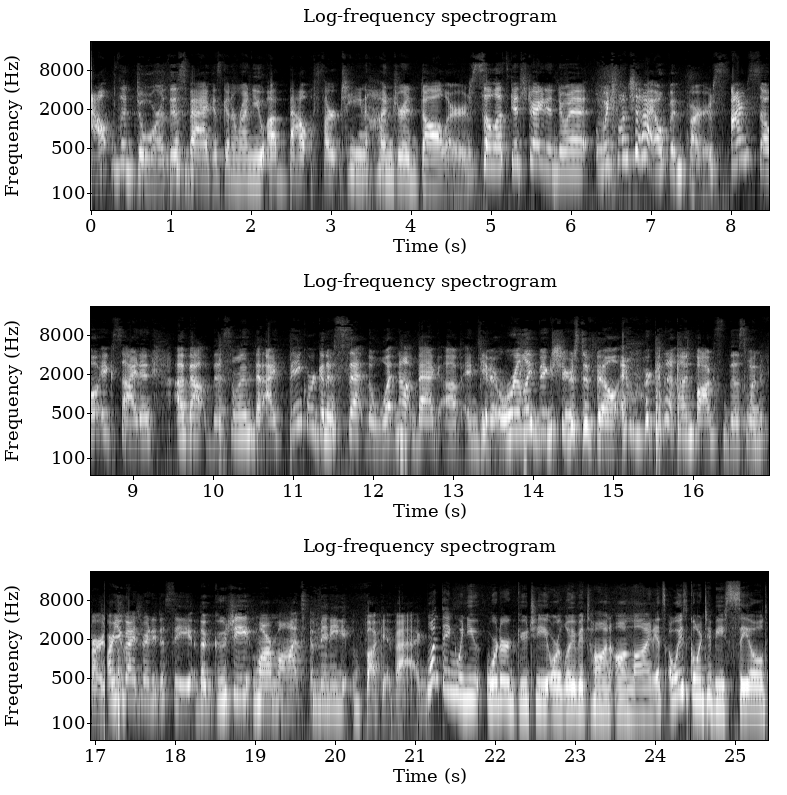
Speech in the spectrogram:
out the door, this bag is going to run you about $1,300. So let's get straight into it. Which one should I open first? I'm so excited about this one that I think we're gonna set the Whatnot bag up and give it really big shoes to fill and we're gonna unbox this one first. Are you guys ready to see the Gucci Marmont mini bucket bag? One thing when you order Gucci or Louis Vuitton online, it's always going to be sealed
